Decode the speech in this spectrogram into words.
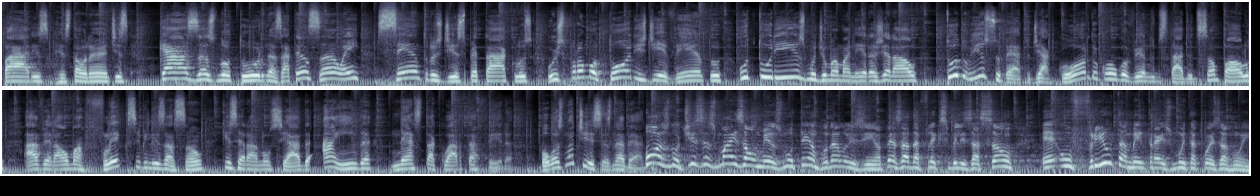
bares, restaurantes, casas noturnas, atenção, hein? Centros de espetáculos, os promotores de evento, o turismo de uma maneira geral, tudo isso, Beto, de acordo com o governo do estado de São Paulo, haverá uma flexibilização que será anunciada ainda nesta quarta-feira. Boas notícias, né, Beto? Boas notícias, mas ao mesmo tempo, né, Luizinho? Apesar da flexibilização, é, o frio também traz muita coisa ruim.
